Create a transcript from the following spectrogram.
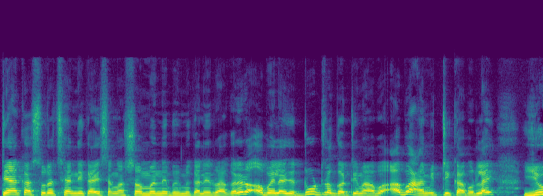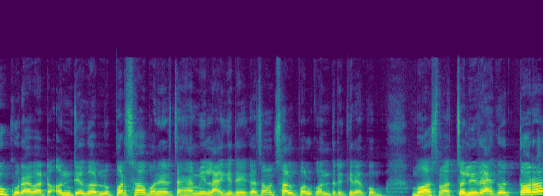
त्यहाँका सुरक्षा निकायसँग समन्वय भूमिका निर्वाह गरेर अब यसलाई चाहिँ द्रुत गतिमा अब अब हामी टिकापुरलाई यो कुराबाट अन्त्य गर्नुपर्छ भनेर चाहिँ हामी लागिरहेका छौँ। छलफलको अन्तर्क्रियाको बहसमा चलिरहेको तर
